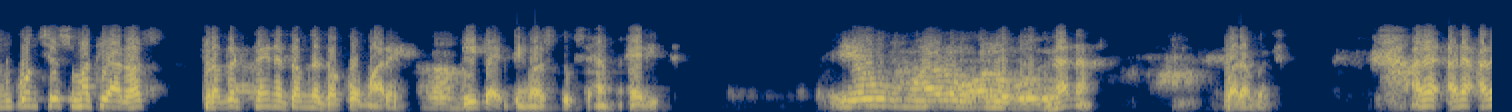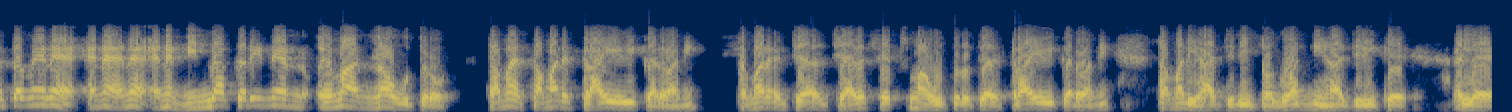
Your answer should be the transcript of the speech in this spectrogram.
અનકોન્શિયસમાંથી આ રસ પ્રગટ થઈને તમને ધક્કો મારે. એ ટાઈપની વસ્તુ છે એમ એ રીતે. નિંદા કરીને એમાં ન ઉતરો. તમે, તમારે ટ્રાય એવી કરવાની. તમારે જ્યાં- જ્યારે સેક્સમાં ઉતરો ત્યારે ટ્રાય એવી કરવાની. તમારી હાજરી, ભગવાનની હાજરી કે, એટલે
